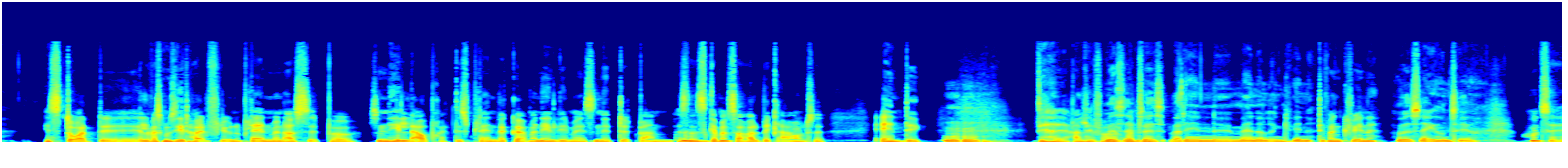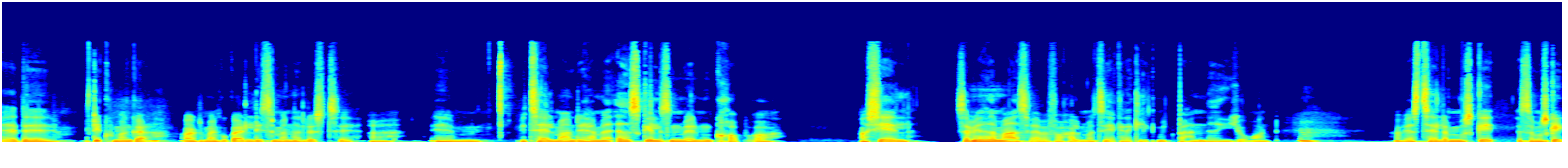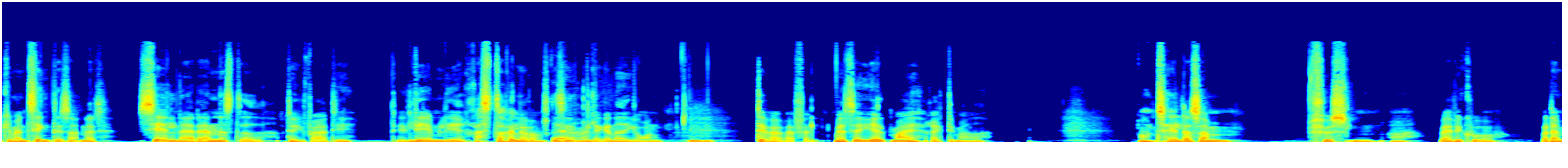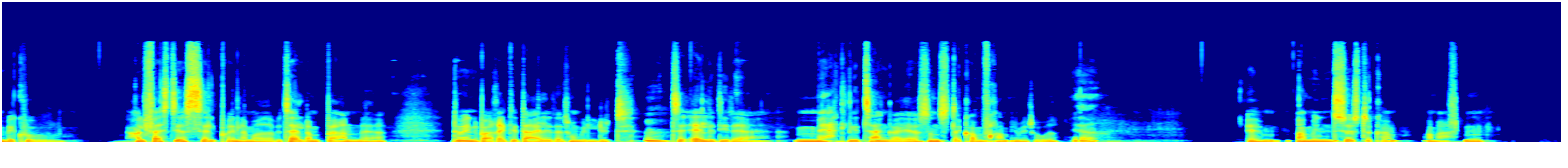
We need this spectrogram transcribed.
et stort, øh, eller hvad skal man sige, et højt flyvende plan, men også på sådan en helt lavpraktisk plan. Hvad gør man egentlig med sådan et dødt barn? Altså, Mm. skal man så holde begravelse? Jeg anede det ikke. Mm-mm. Det havde jeg aldrig forholdt Hvad, mig til. hvad, var det en øh, mand eller en kvinde? Det var en kvinde. Og hvad sagde hun til jer? Hun sagde, at øh, det kunne man gøre, og man kunne gøre det lige, som man havde lyst til. Og, øh, vi talte meget om det her med adskillelsen mellem krop og, og sjæl, som jeg Mhm. havde meget svært ved at forholde mig til. Jeg kan da ikke lægge mit barn ned i jorden. Mm. Og vi også talt om, måske, altså måske kan man tænke det sådan, at sjælen er et andet sted, og det er bare de, de læmelige rester, eller hvad man skal ja. sige, man lægger ned i jorden. Mm. Det var i hvert fald med til at hjælpe mig rigtig meget. Og hun talte også om fødslen, og hvad vi kunne, hvordan vi kunne holde fast i os selv på en eller anden måde, og vi talte om børnene, og det var egentlig bare rigtig dejligt, at hun ville lytte Mm. til alle de der mærkelige tanker, jeg synes, der kom frem i mit hoved. Ja. Øhm, og min søster kom om aftenen.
